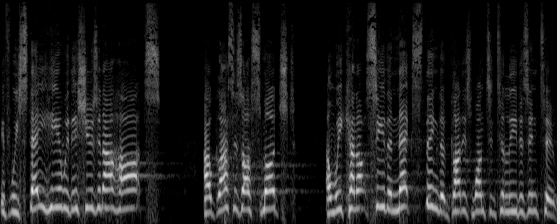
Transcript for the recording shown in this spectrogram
if we stay here with issues in our hearts, our glasses are smudged, and we cannot see the next thing that God is wanting to lead us into.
